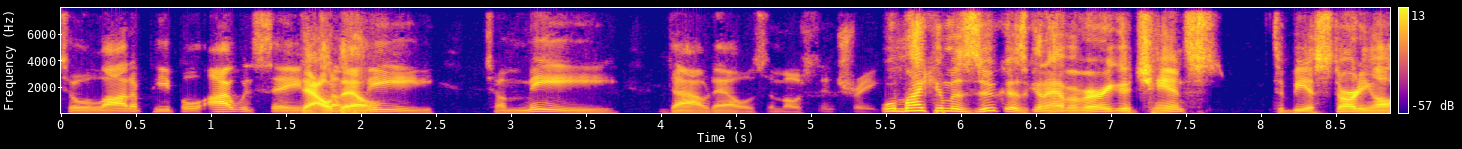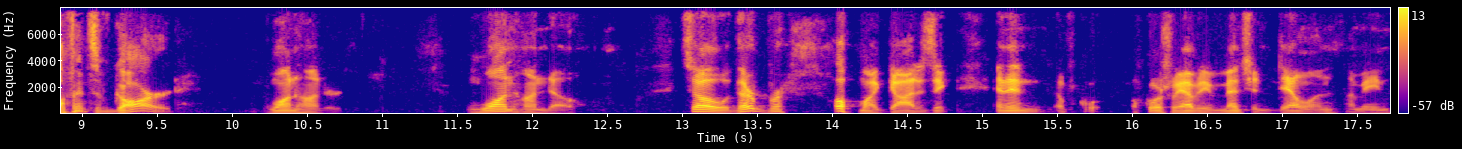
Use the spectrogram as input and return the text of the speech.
to a lot of people. I would say to me, to me, Dowdell is the most intriguing. Well, Micah Mazzccua is going to have a very good chance to be a starting offensive guard. 100. One hundo. So they're oh my god, is it and then of course of course we haven't even mentioned Dylan. I mean,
